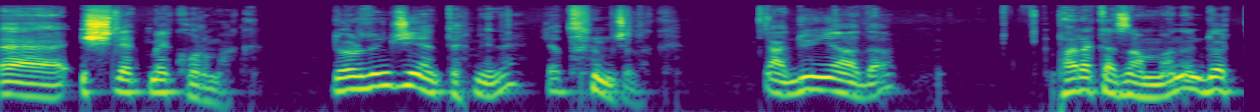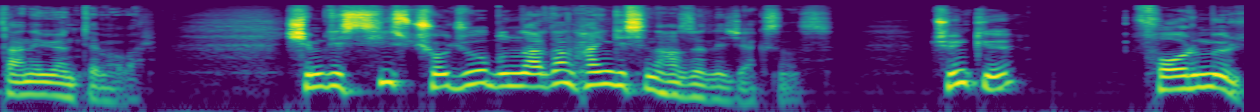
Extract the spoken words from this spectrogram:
e, işletme kurmak. Dördüncü yöntemi ne? Yatırımcılık. Yani dünyada para kazanmanın dört tane yöntemi var. Şimdi siz çocuğu bunlardan hangisini hazırlayacaksınız? Çünkü formül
